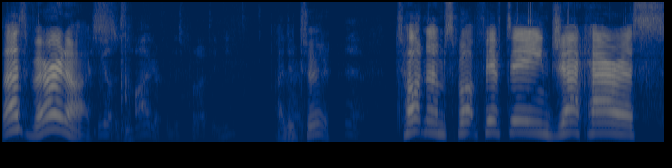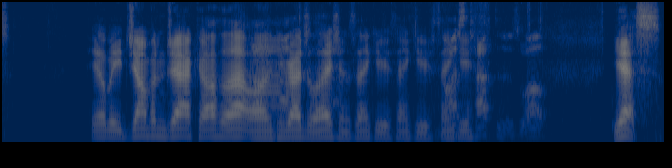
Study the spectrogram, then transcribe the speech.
That's very nice. you got the tiger from this product, didn't you? I did too. Yeah. Tottenham spot 15, Jack Harris. He'll be jumping Jack after that one. Ah. Congratulations. Thank you, thank you, thank nice you. captain as well. Yes.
